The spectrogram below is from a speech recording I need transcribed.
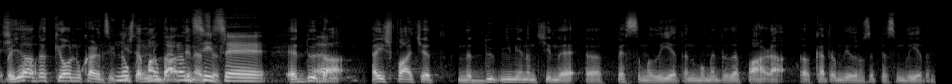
shiko, Megjithatë kjo nuk ka rëndësi, nuk- kishte nuk ka mandatin e rëndësi CSH. se- E dyta, ai shfaqet në dy- një mijë e nëntëqind e pesëmbëdhjetë në momentet e para, katërmbëdhjetën ose pesëmbëdhjetën,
